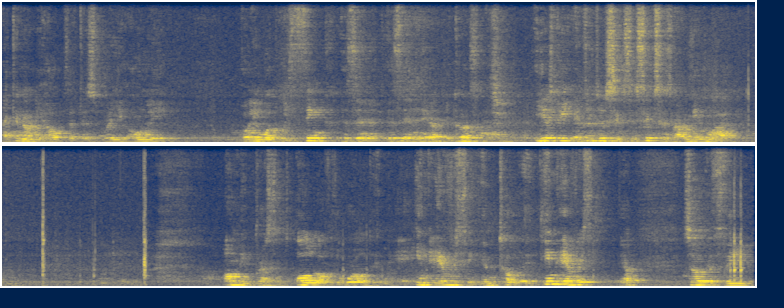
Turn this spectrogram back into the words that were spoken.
I can only hope that there's really only only what we think is in it is in there because E ESP8266 are meanwhile omnipresent all over the world in, in everything, in, in everything. Yeah. So if the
